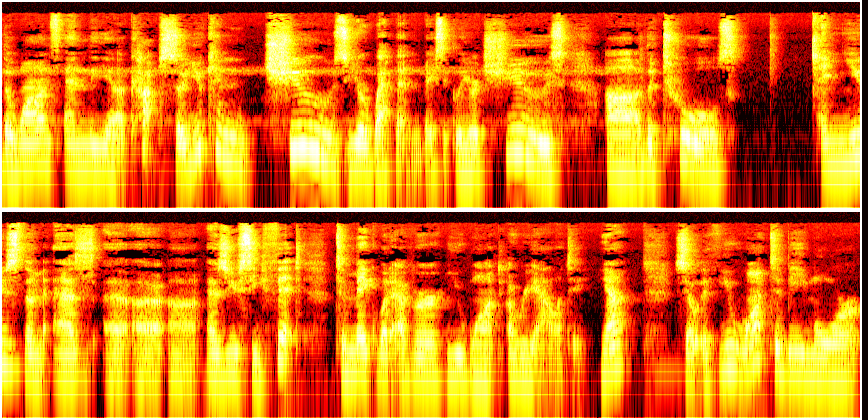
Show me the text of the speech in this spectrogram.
the wands, and the uh, cups. So you can choose your weapon, basically, or choose uh, the tools and use them as uh, uh, uh as you see fit to make whatever you want a reality. Yeah. So if you want to be more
